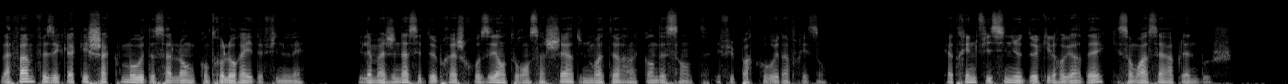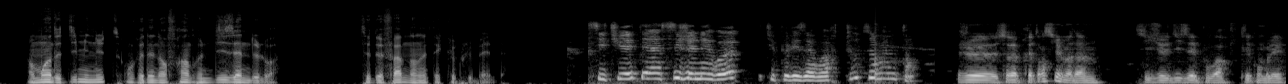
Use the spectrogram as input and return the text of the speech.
La femme faisait claquer chaque mot de sa langue contre l'oreille de Finlay. Il imagina ces deux brèches rosées entourant sa chair d'une moiteur incandescente et fut parcouru d'un frisson. Catherine fit signe d'eux qu'il regardait, qui s'embrassèrent à pleine bouche. En moins de dix minutes, on venait d'enfreindre une dizaine de lois. Ces deux femmes n'en étaient que plus belles. Si tu étais assez généreux, tu peux les avoir toutes en même temps. Je serais prétentieux, madame, si je disais pouvoir toutes les combler.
